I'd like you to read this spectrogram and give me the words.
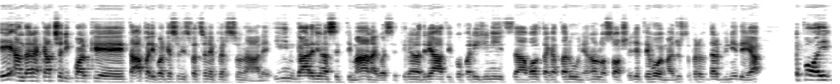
e andare a caccia di qualche tappa, di qualche soddisfazione personale. In gare di una settimana, queste Tirreno Adriatico, Parigi-Nizza, Volta Catalunya, non lo so, scegliete voi, ma giusto per darvi un'idea. E poi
